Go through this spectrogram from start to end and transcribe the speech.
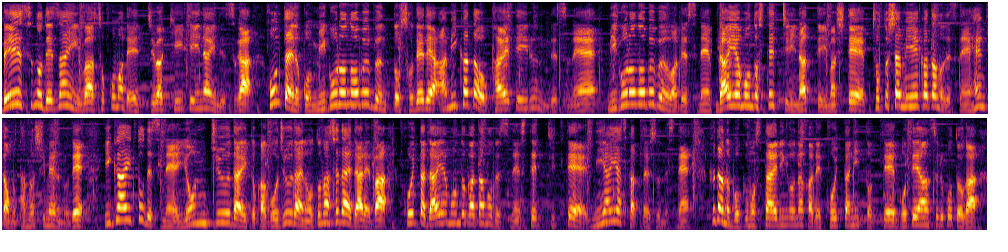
ベースのデザインはそこまでエッジは効いていないんですが本体のこう身ごろの部分と袖で編み方を変えているんですね。身ごろの部分はですねダイヤモンドステッチになっていましてちょっとした見え方のですね変化も楽しめるので意外とですね40代とか50代の大人世代であればこういったダイヤモンド型のですねステッッジって似合いやすかったりするんですね。普段の僕もスタイリングの中でこういったニットってご提案することが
